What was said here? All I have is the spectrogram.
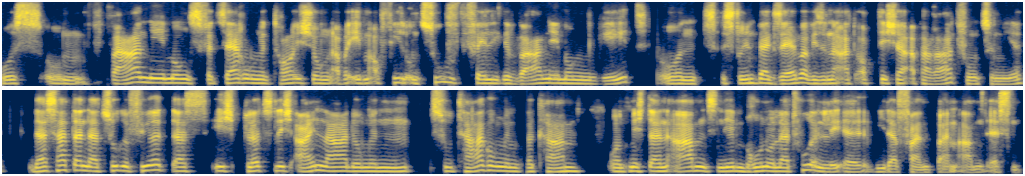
wo es um Wahrnehmungsverzerrungen, Täuschungen, aber eben auch viel um zufällige Wahrnehmungen geht und Strindberg selber wie so eine Art optischer Apparat funktioniert. Das hat dann dazu geführt, dass ich plötzlich Einladungen zu Tagungen bekam und mich dann abends neben Bruno Latour äh, wiederfand beim Abendessen,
